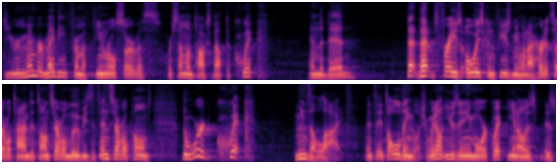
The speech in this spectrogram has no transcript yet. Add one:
Do you remember maybe from a funeral service where someone talks about the quick and the dead? That, that phrase always confused me when I heard it several times. It's on several movies, it's in several poems. The word quick means alive. It's, it's Old English, and we don't use it anymore. Quick, you know, is, is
